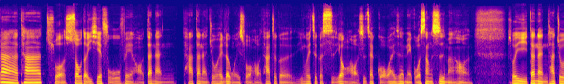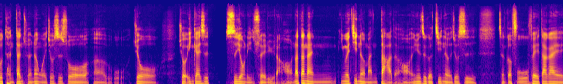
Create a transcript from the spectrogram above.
那他所收的一些服务费哈，当然他当然就会认为说哈，他这个因为这个使用哈是在国外，在美国上市嘛哈，所以当然他就很单纯认为就是说呃，我就就应该是适用零税率了哈。那当然因为金额蛮大的哈，因为这个金额就是整个服务费大概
